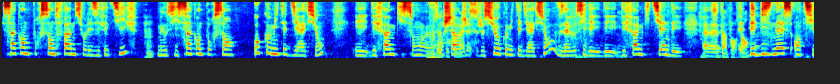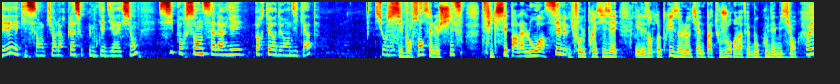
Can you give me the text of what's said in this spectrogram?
50% de femmes sur les effectifs, hum. mais aussi 50% au comité de direction et des femmes qui sont euh, en charge. Je suis au comité de direction. Vous avez aussi des, des, femmes qui tiennent des, euh, des business entiers et qui, sont, qui ont leur place au comité de direction. 6% de salariés porteurs de handicap. 6%, c'est le chiffre fixé par la loi. Il faut le préciser. Et les entreprises ne le tiennent pas toujours. On a fait beaucoup d'émissions. Oui,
